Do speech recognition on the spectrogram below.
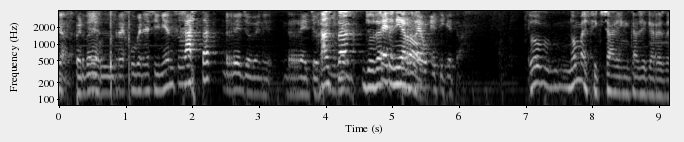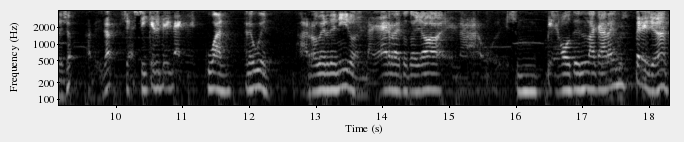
la mentida, perdoneu. El rejuvenecimiento... Hashtag rejuvenir. Rejuveniment. Hashtag Josep tenia raó. perdoneu, etiqueta. Jo no em vaig fixar en quasi que res d'això, la veritat. O sigui, sí que és veritat que quan treuen a Robert De Niro en la guerra i tot allò, en la... és un pegot en la cara impressionant.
